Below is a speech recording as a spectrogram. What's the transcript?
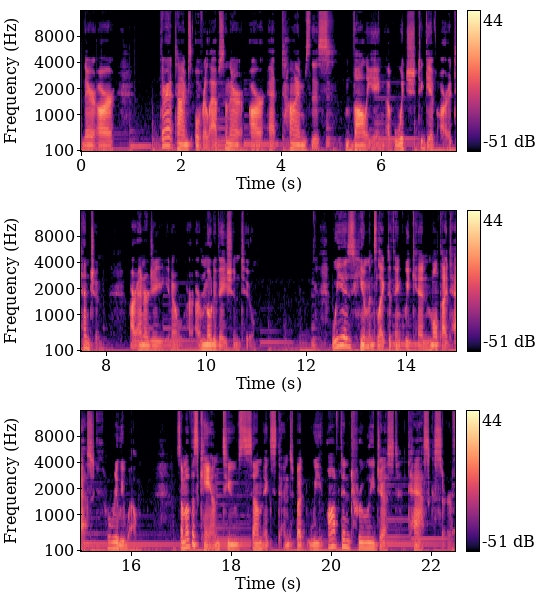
there are there are at times overlaps, and there are at times this volleying of which to give our attention, our energy, you know, our, our motivation to. We as humans like to think we can multitask really well. Some of us can to some extent, but we often truly just task serve.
